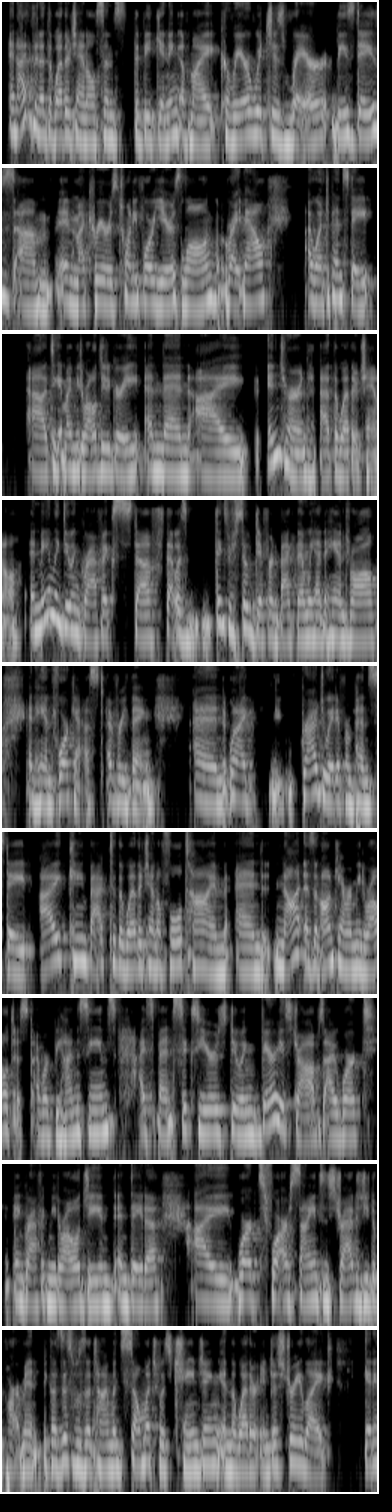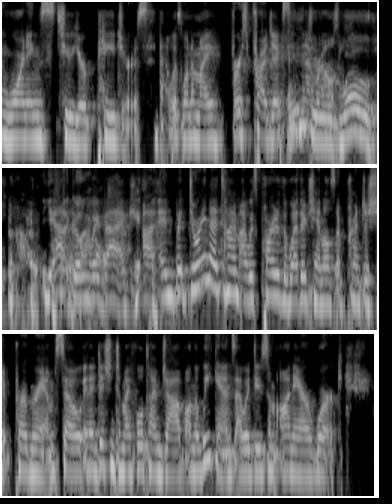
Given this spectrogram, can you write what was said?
And I've been at the Weather Channel since the beginning of my career, which is rare these days. Um, and my career is 24 years long right now. I went to Penn State uh, to get my meteorology degree. And then I interned at the Weather Channel and mainly doing graphics stuff. That was, things were so different back then. We had to hand draw and hand forecast everything. And when I graduated from Penn State, I came back to the Weather Channel full time and not as an on camera meteorologist. I worked behind the scenes. I spent six years doing various jobs. I worked in graphic meteorology and, and data. I worked for our science and strategy department because this was a time when so much was changing in the weather industry. Like, getting warnings to your pagers. That was one of my first projects pagers, in that realm. Whoa. yeah, going wow. way back. Uh, and but during that time, I was part of the Weather Channel's apprenticeship program. So in addition to my full-time job on the weekends, I would do some on-air work.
